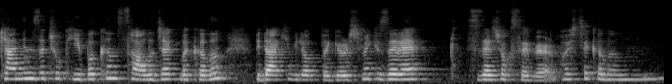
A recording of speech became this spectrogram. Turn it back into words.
Kendinize çok iyi bakın. Sağlıcakla kalın. Bir dahaki vlogda görüşmek üzere. Sizleri çok seviyorum. Hoşçakalın.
